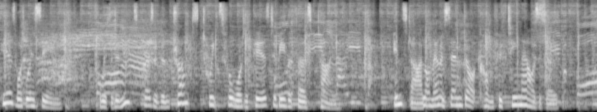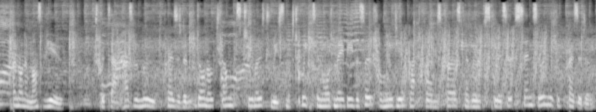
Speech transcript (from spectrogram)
Here's what we're seeing. With deletes President Trump's tweets for what appears to be the first time. In style on MSN.com 15 hours ago. Anonymous View. Twitter has removed President Donald Trump's two most recent tweets in what may be the social media platform's first ever explicit censoring of the president.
